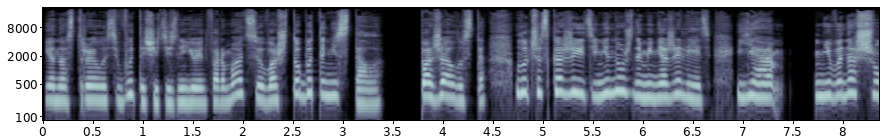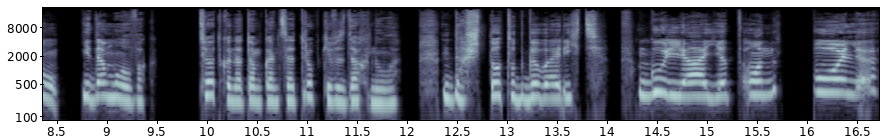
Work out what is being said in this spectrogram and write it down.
Я настроилась вытащить из нее информацию во что бы то ни стало. «Пожалуйста, лучше скажите, не нужно меня жалеть. Я не выношу недомолвок». Тетка на том конце трубки вздохнула. «Да что тут говорить? Гуляет он, Поля!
